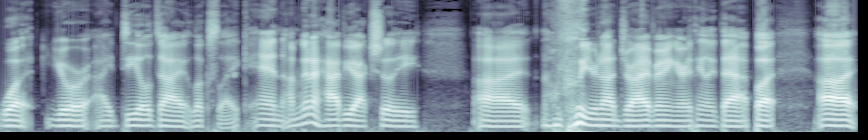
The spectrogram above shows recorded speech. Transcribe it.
what your ideal diet looks like. And I'm going to have you actually, uh, hopefully, you're not driving or anything like that. But uh,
